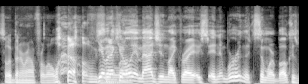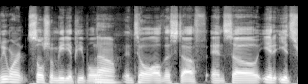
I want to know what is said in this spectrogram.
so we've been around for a little while Yeah, but I can uh, only imagine, like, right, and we're in the similar boat because we weren't social media people No. until all this stuff, and so it, it's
